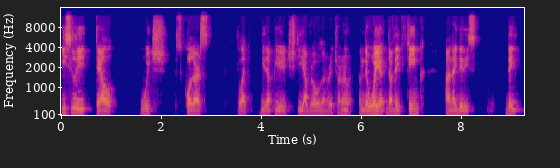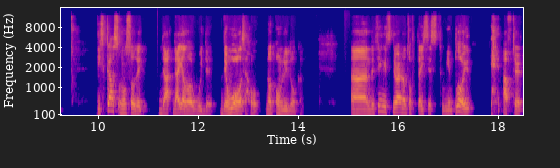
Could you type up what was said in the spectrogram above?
easily tell which scholars like did a PhD abroad and return and the way that they think and I did this they discuss and also the that dialogue with the, the world as a whole, not only local. And the thing is, there are a lot of places to be employed after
